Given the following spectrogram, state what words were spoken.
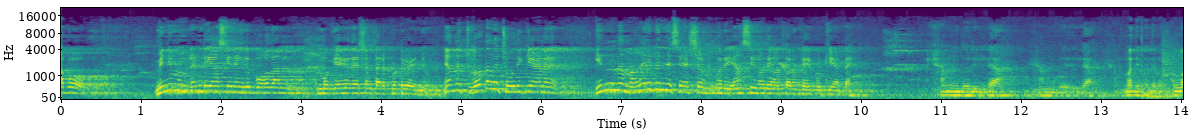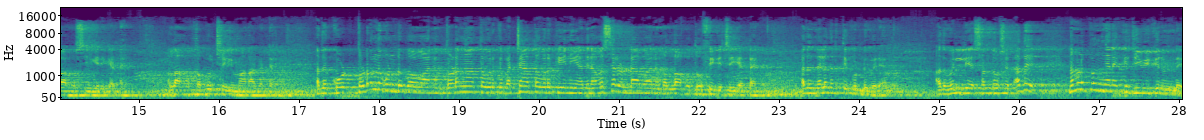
അപ്പോ മിനിമം രണ്ട് യാസീനെങ്കിലും പോകാൻ നമുക്ക് ഏകദേശം തരപ്പെട്ട് കഴിഞ്ഞു. ഞാൻ വെറുതെ ചോദിക്കുകയാണ് ഇന്ന് മകരിബിന് ശേഷം ഒരു യാസീനോദി ആൾക്കാരും കൈപൊക്കിയാട്ടെ അൽഹംദുലില്ലാ അൽഹംദുലില്ലാ. മതി മതി മതി. അള്ളാഹു സ്വീകരിക്കട്ടെ. അള്ളാഹു കബൂൾ ചെയ്യുമാറാകട്ടെ. അത് തുടർന്ന് കൊണ്ടുപോകാനും തുടങ്ങാത്തവർക്ക് പറ്റാത്തവർക്ക് ഇനി അതിന് അവസരം ഉണ്ടാവാനും അള്ളാഹു തോഫിക്ക് ചെയ്യട്ടെ. അത് നിലനിർത്തി കൊണ്ടുവരാം അത് വലിയ സന്തോഷം. അത് നമ്മളിപ്പോൾ ഇങ്ങനെയൊക്കെ ജീവിക്കുന്നുണ്ട്.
